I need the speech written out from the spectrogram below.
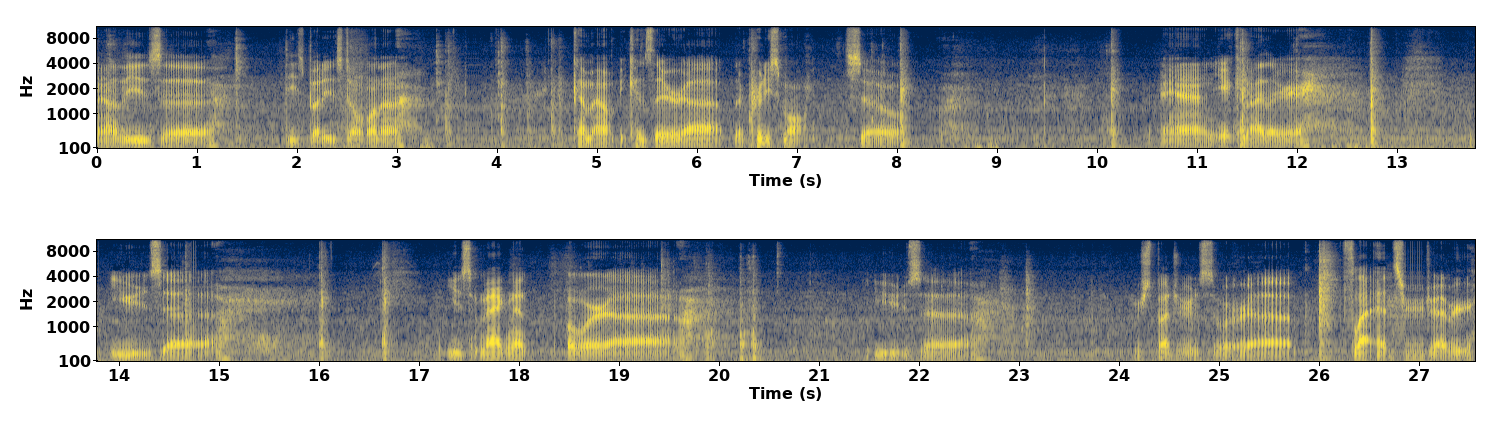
Now these uh, these buddies don't want to come out because they're uh, they're pretty small. So and you can either use uh, use a magnet or uh, use uh, your spudgers or uh, flathead screwdriver.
